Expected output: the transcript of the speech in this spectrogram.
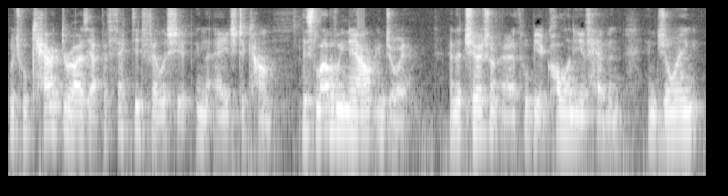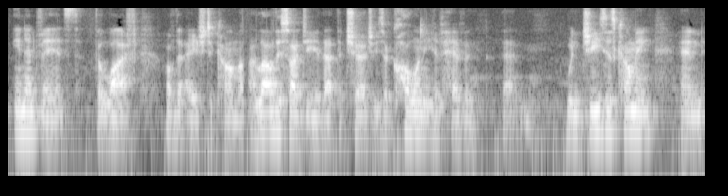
which will characterize our perfected fellowship in the age to come. This love we now enjoy, and the church on earth will be a colony of heaven, enjoying in advance the life of the age to come. I love this idea that the church is a colony of heaven, that when Jesus coming and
